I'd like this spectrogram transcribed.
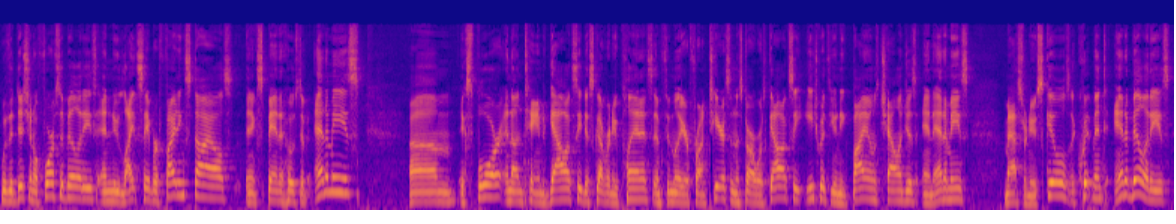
with additional force abilities and new lightsaber fighting styles, an expanded host of enemies. Um, explore an untamed galaxy, discover new planets and familiar frontiers in the Star Wars galaxy, each with unique biomes, challenges, and enemies. Master new skills, equipment, and abilities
